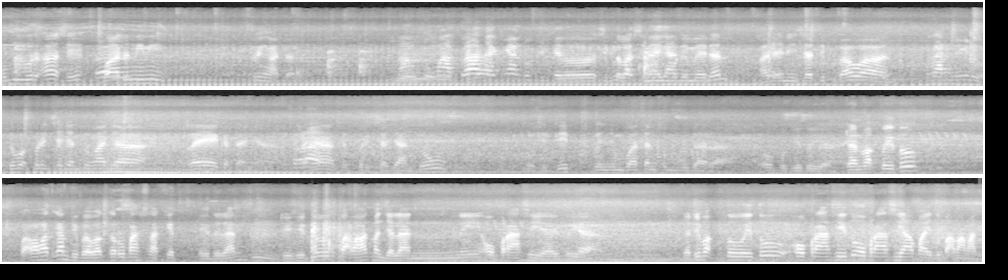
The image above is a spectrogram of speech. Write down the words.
mobil luar AC badan ini keringatan iya iya, iya. Eh, setelah seminggu di Medan ada inisiatif kawan. Coba periksa jantung aja. Le katanya. Katanya ke periksa jantung positif penyumbatan pembuluh darah. Oh begitu ya. Dan waktu itu Pak Mamat kan dibawa ke rumah sakit itu kan? Hmm. di situ Pak Mamat menjalani operasi ya itu ya. Jadi waktu itu operasi itu operasi apa itu Pak Mamat?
